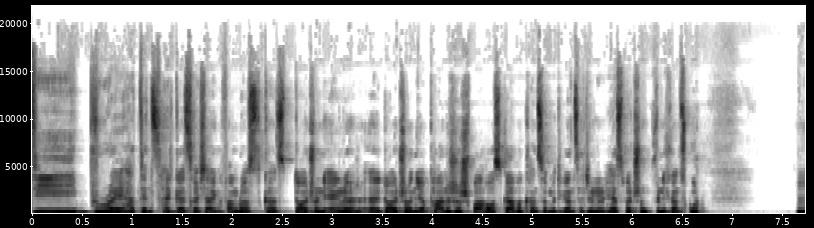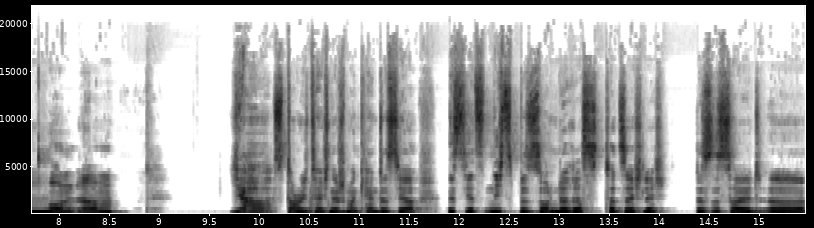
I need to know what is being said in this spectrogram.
die Blu-ray hat den Zeitgeist recht eingefangen. Du hast, kannst deutsche und die Engl äh, deutsche und japanische Sprachausgabe, kannst du mit die ganze Zeit hin und her switchen, finde ich ganz gut. Mhm. Und ähm, ja, storytechnisch, man kennt es ja, ist jetzt nichts Besonderes tatsächlich. Das ist halt äh,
